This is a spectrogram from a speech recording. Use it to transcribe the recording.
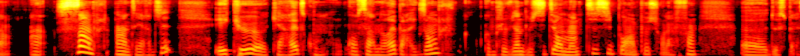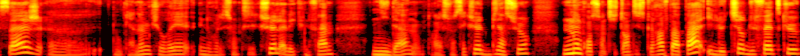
un, simple interdit, et que euh, concernerait par exemple, comme je viens de le citer en anticipant un peu sur la fin euh, de ce passage, euh, un homme qui aurait une relation sexuelle avec une femme nida, donc une relation sexuelle bien sûr non consentie, tandis que Rav Papa, il le tire du fait que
